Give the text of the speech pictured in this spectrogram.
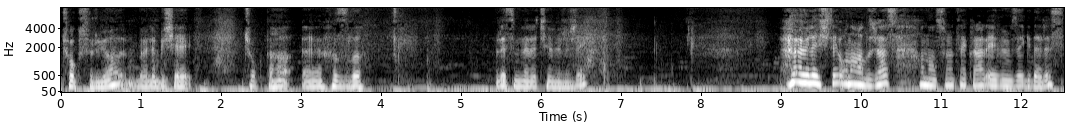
Çok sürüyor. Böyle bir şey çok daha e, hızlı resimlere çevirecek. Öyle işte onu alacağız. Ondan sonra tekrar evimize gideriz.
